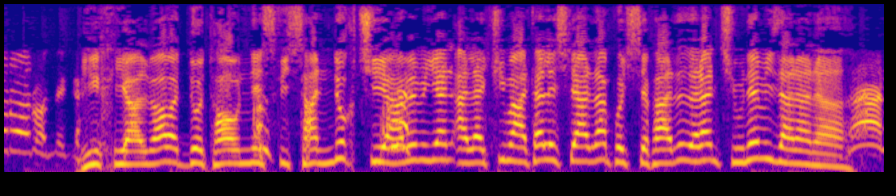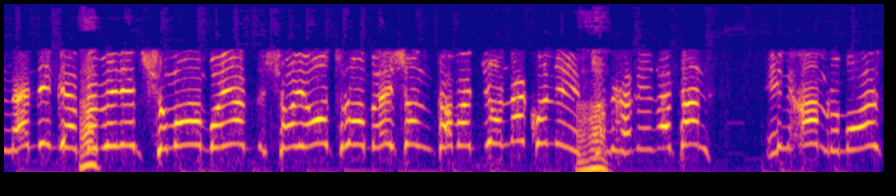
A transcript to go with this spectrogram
آرا را دیگه بی خیال بابا دو تا و نصفی صندوق چیه همه میگن الکی معطلش کردن پشت پرده دارن چونه می‌زنن نه نه دیگه. ببینید شما باید شایعات رو بهشون توجه نکنید. چون حقیقتا این امر باعث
